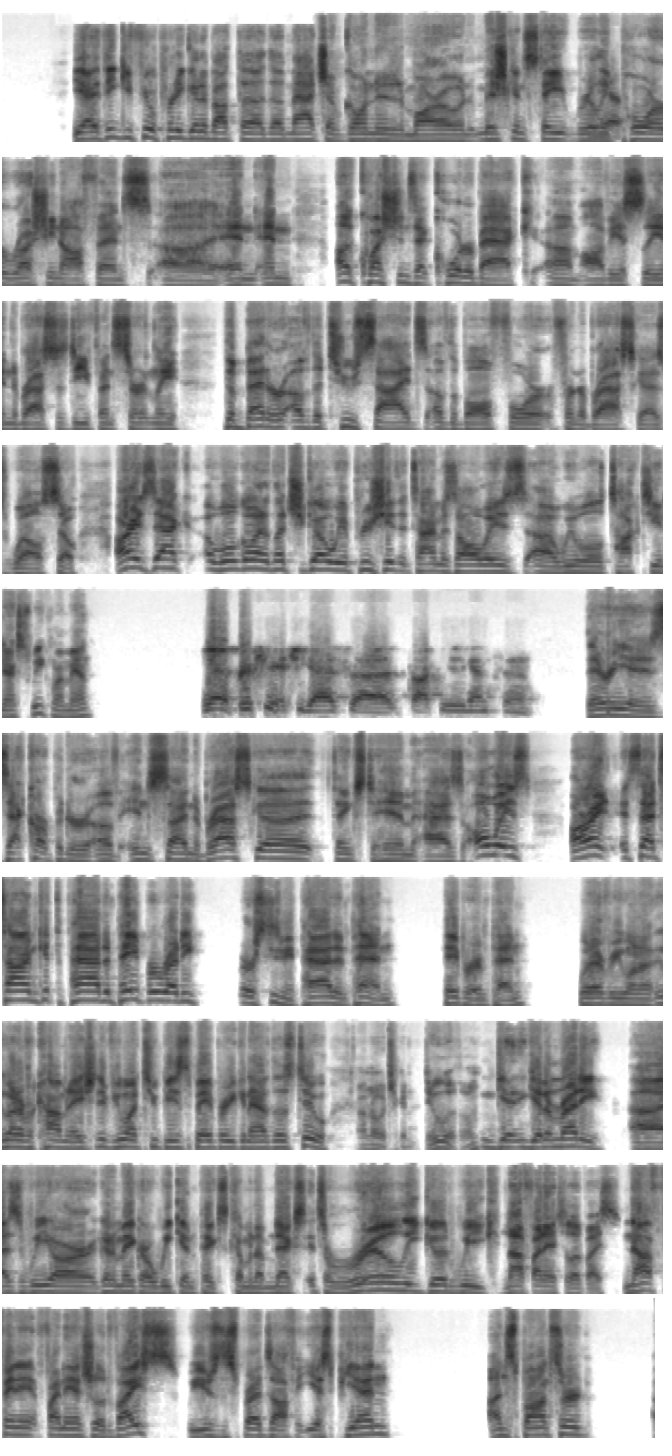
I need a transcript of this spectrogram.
Yeah, I think you feel pretty good about the the matchup going into tomorrow. And Michigan State really Yeah. poor rushing offense, uh, and and uh, questions at quarterback, um, obviously, and Nebraska's defense certainly the better of the two sides of the ball for for Nebraska as well. So, all right, Zack, we'll go ahead and let you go. We appreciate the time as always. Uh, we will talk to you next week, my man. Yeah, appreciate you guys. Uh, talk to you again soon. There he is, Zack Carpenter of Inside Nebraska. Thanks to him as always. All right, it's that time. Get the pad and paper ready, or excuse me, pad and pen, paper and pen, whatever you want to, whatever combination. If you want two pieces of paper, you can have those too. I don't know what you're gonna do with them. Get get them ready uh, as we are going to make our weekend picks coming up next. It's a really good week. Not financial advice. Not fin- financial advice. We use the spreads off at ESPN, unsponsored.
